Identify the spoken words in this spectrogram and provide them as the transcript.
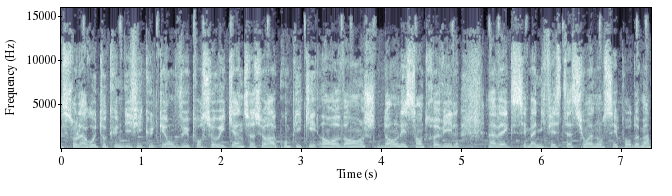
Sur la route, aucune difficulté en vue pour ce week-end. Ce sera compliqué en revanche dans les centres-villes avec ces manifestations annoncées pour demain.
